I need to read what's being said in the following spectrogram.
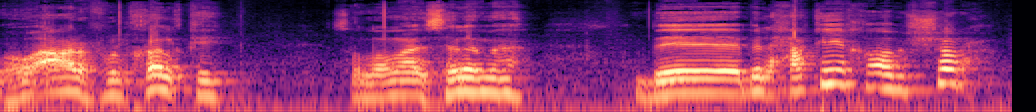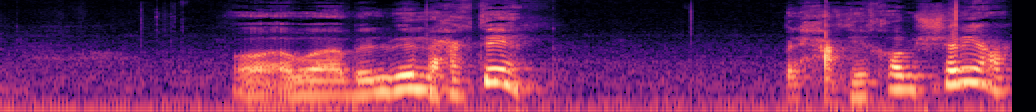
وهو أعرف الخلق صلى الله عليه وسلم بالحقيقة وبالشرع وبالحاجتين. بالحقيقة وبالشريعة.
